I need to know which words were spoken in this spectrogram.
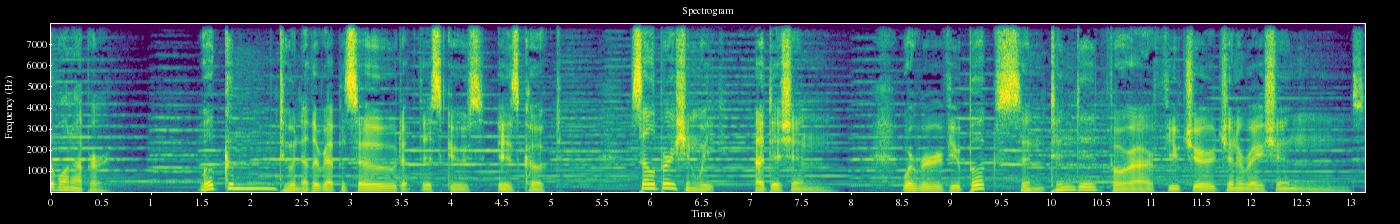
a one upper. Welcome to another episode of This Goose is Cooked, Celebration Week edition, where we review books intended for our future generations.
